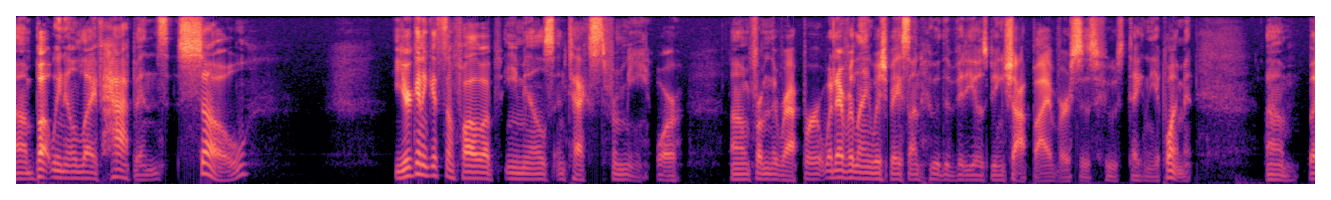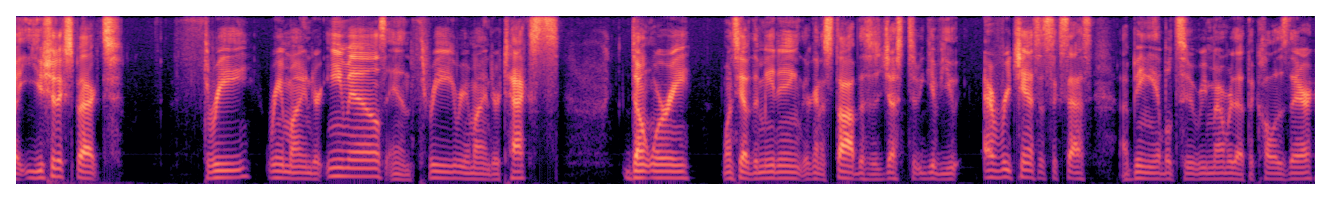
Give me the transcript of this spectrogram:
um, but we know life happens. So you're going to get some follow up emails and texts from me or um, from the rep or whatever language based on who the video is being shot by versus who's taking the appointment. Um, but you should expect three reminder emails and three reminder texts. Don't worry, once you have the meeting, they're going to stop. This is just to give you every chance of success of being able to remember that the call is there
